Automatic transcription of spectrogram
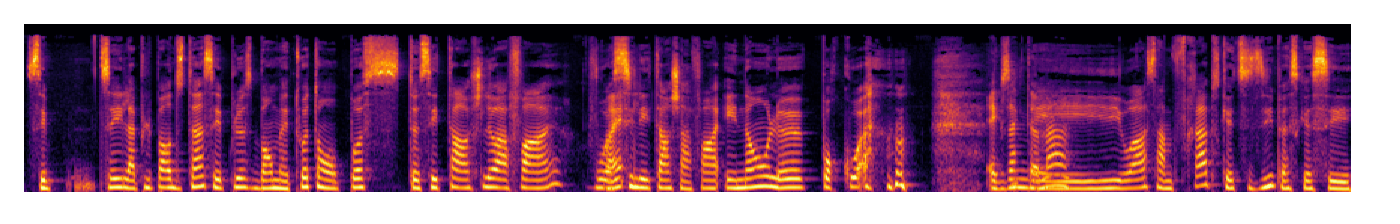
c'est, la plupart du temps, c'est plus, bon, mais toi, ton poste, tu ces tâches-là à faire. Voici les tâches à faire. Et non le pourquoi. Exactement. Et ouais, ça me frappe ce que tu dis parce que c'est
